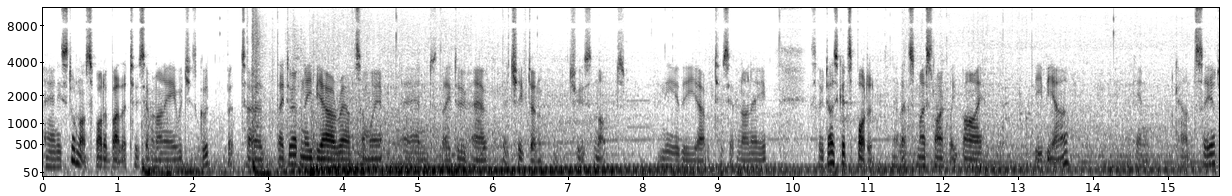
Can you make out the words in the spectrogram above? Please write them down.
And he's still not spotted by the 279E, which is good, but uh, they do have an EBR around somewhere, they do have a chieftain, which is not near the um, 279E. So he does get spotted. Now that's most likely by the EBR. Again, can't see it.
